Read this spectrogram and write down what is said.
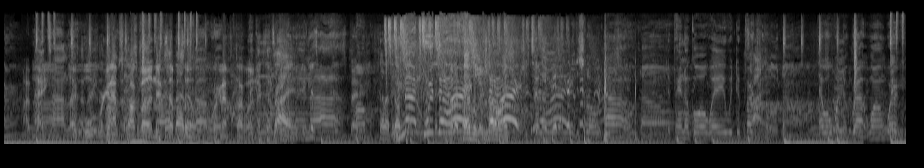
I'm We're gonna have to talk about it next episode. We're gonna have to talk about it next episode. alright. It gets, it's better. Kind Not with the kind of hype. devilish. I don't like it. Telling me I need to slow down. The pain don't go away with the perk. That was when the rap wasn't working.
